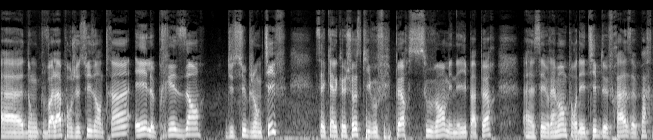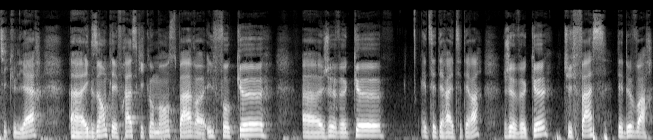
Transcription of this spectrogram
Donc voilà pour je suis en train. Et le présent du subjonctif, c'est quelque chose qui vous fait peur souvent, mais n'ayez pas peur. Euh, c'est vraiment pour des types de phrases particulières. Euh, exemple, les phrases qui commencent par euh, il faut que, euh, je veux que, etc., etc. Je veux que tu fasses tes devoirs.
